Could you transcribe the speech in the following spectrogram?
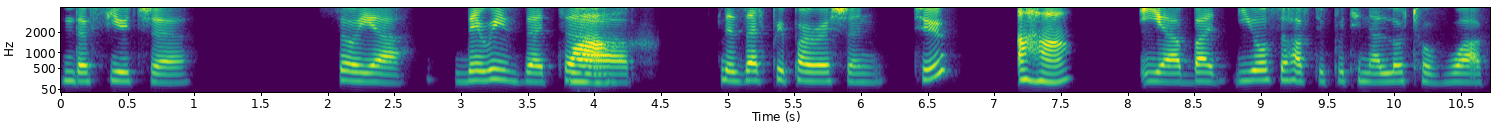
in the future so yeah there is that uh, there's that preparation too Uh huh. yeah but you also have to put in a lot of work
